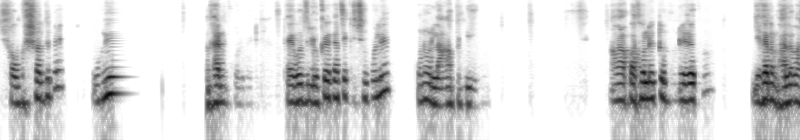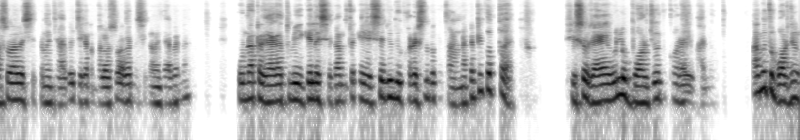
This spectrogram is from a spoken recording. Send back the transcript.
সমস্যা দেবে। উনি সমাধান করবে। তাই বলছি লোকের কাছে কিছু বলে কোনো লাভ নেই। আমার কথা হলো একটু মনে রেখো। যেখানে ভালোবাসা পাবে সেখানে যাবে, যেখানে ভালোবাসা পাবে না সেখানে যাবে না। কোনো একটা জায়গায় তুমি গেলে সেখান থেকে এসে যদি ঘরে তোমাকে কান্নাকাটি করতে হয়, সেসব জায়গাগুলো বর্জন করাই ভালো। আমি তো বর্জন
